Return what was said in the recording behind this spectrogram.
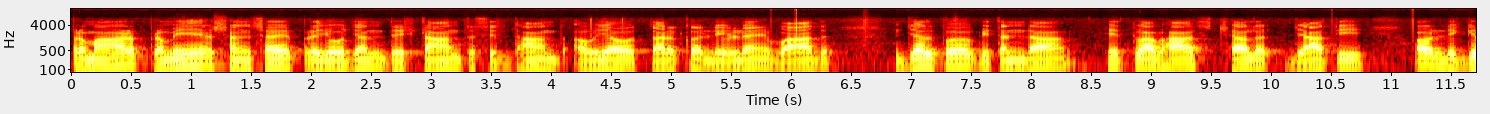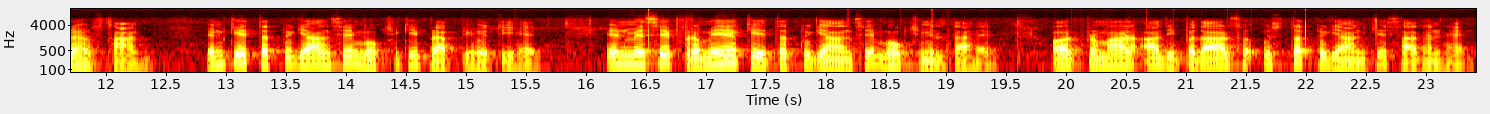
प्रमाण, प्रमेय, संशय, प्रयोजन, दृष्टांत, सिद्धांत, अवयव, तर्क, निर्णय, वाद, जल्प, वितंडा, हेत्वाभास, छल, जाति और निग्रह स्थान। इनके तत्वज्ञान से मोक्ष की प्राप्ति होती है। इनमें से प्रमेय के तत्वज्ञान से मोक्ष मिलता है और प्रमाण आदि पदार्थ उस तत्वज्ञान के साधन है।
